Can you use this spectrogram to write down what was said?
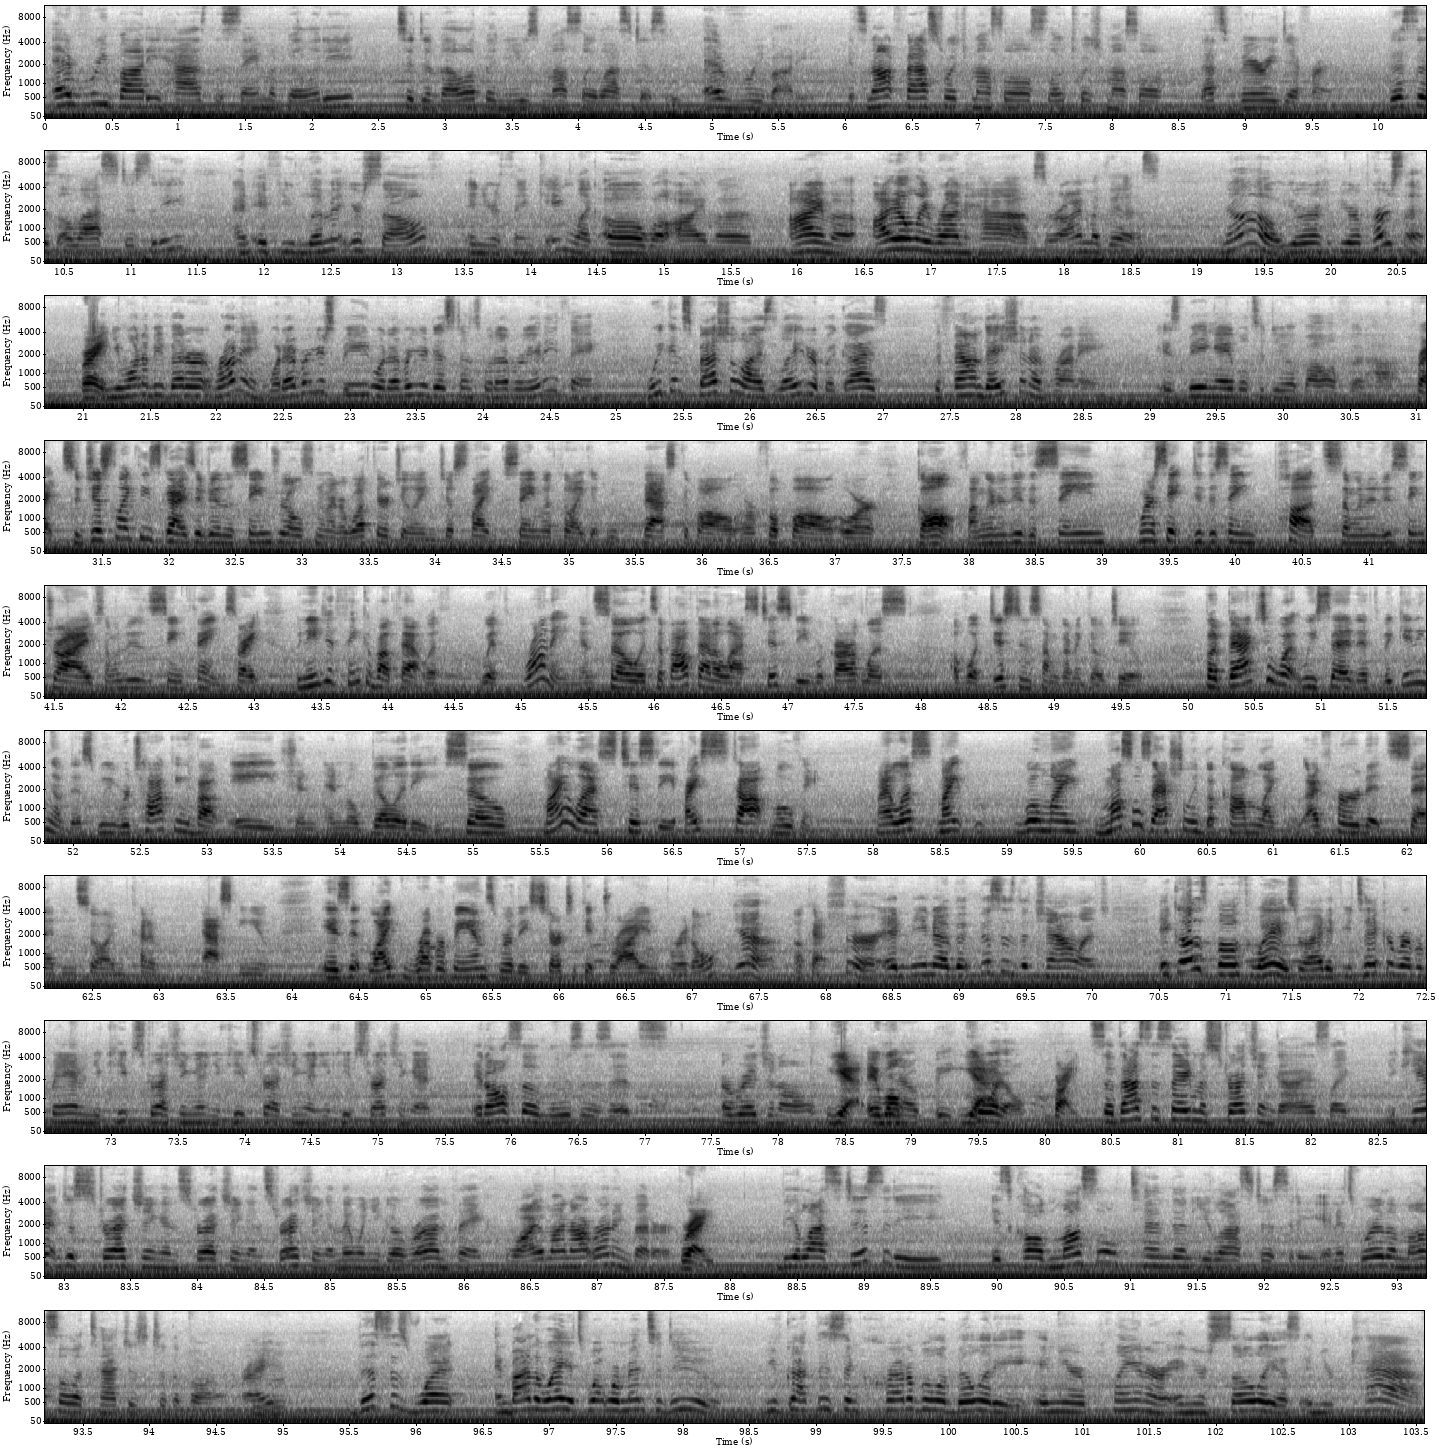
Everybody has the same ability to develop and use muscle elasticity. Everybody. It's not fast twitch muscle, slow twitch muscle. That's very different. This is elasticity. And if you limit yourself in your thinking, like, oh well, I'm a, I'm a, I only run halves, or I'm a this. No, you're a, you're a person, Right. And you want to be better at running, whatever your speed, whatever your distance, whatever anything. We can specialize later, but guys, the foundation of running is being able to do a ball of foot hop. Right. So just like these guys are doing the same drills no matter what they're doing, just like same with like basketball or football or golf. I'm going to do the same. I'm going to say do the same putts. I'm going to do the same drives. I'm going to do the same things. Right. We need to think about that with with running, and so it's about that elasticity, regardless of what distance I'm going to go to. But back to what we said at the beginning of this, we were talking about age and, and mobility. So my elasticity, if I stop moving, my less my will my muscles actually become like I've heard it said, and so I'm kind of asking you, is it like rubber bands where they start to get dry and brittle? Yeah. Okay. Sure. And you know, the, this is the challenge. It goes both ways, right? If you take a rubber band and you keep stretching it, and you keep stretching it, and you keep stretching it, it also loses its original Yeah, it won't. know, be yeah, coil. right. So that's the same as stretching, guys. Like you can't just stretching and stretching and stretching, and then when you go run, think, why am I not running better? Right. The elasticity is called muscle tendon elasticity, and it's where the muscle attaches to the bone, right? Mm-hmm. This is what, and by the way, it's what we're meant to do. You've got this incredible ability in your plantar, in your soleus, in your calf.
